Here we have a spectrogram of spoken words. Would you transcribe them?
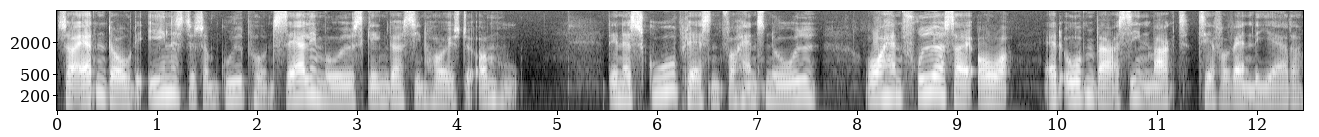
så er den dog det eneste, som Gud på en særlig måde skænker sin højeste omhu. Den er skuepladsen for hans nåde, hvor han fryder sig over at åbenbare sin magt til at forvandle hjerter.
